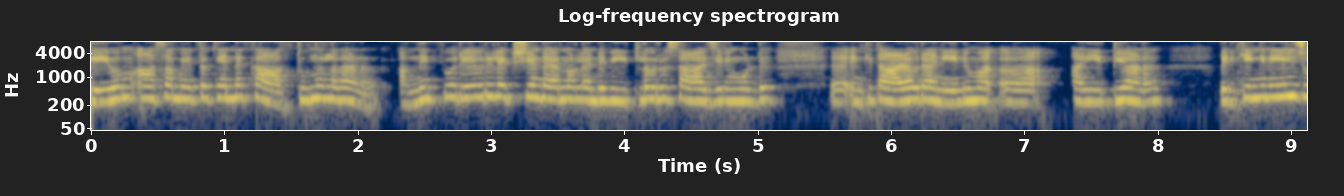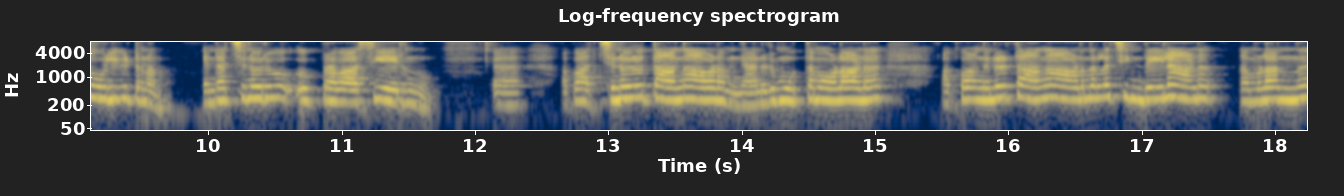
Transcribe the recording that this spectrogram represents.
ദൈവം ആ സമയത്തൊക്കെ എന്നെ കാത്തു എന്നുള്ളതാണ്. അന്ന് എനിക്ക് ഒരേ ഒരു ലക്ഷ്യം ഉണ്ടായിരുന്നുള്ളൂ. എന്റെ വീട്ടിലെ ഒരു സാഹചര്യം കൊണ്ട് എനിക്ക് താഴെ ഒരു അനിയനും അനിയത്തിയാണ് അപ്പം എനിക്ക് എങ്ങനെയെങ്കിലും ജോലി കിട്ടണം. എന്റെ അച്ഛനൊരു പ്രവാസിയായിരുന്നു. അപ്പോൾ അച്ഛനൊരു താങ്ങാവണം. ഞാനൊരു മൂത്ത മോളാണ്. അപ്പോൾ അങ്ങനെ ഒരു താങ്ങാവണം എന്നുള്ള ചിന്തയിലാണ് നമ്മൾ അന്ന്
